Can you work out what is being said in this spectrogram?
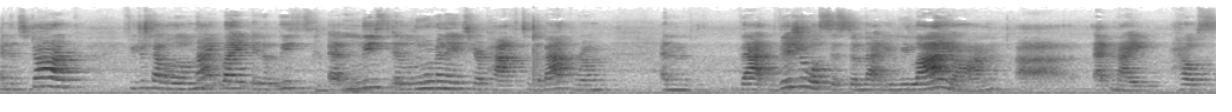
and it's dark, if you just have a little night light, it at least at least illuminates your path to the bathroom, and that visual system that you rely on uh, at night helps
